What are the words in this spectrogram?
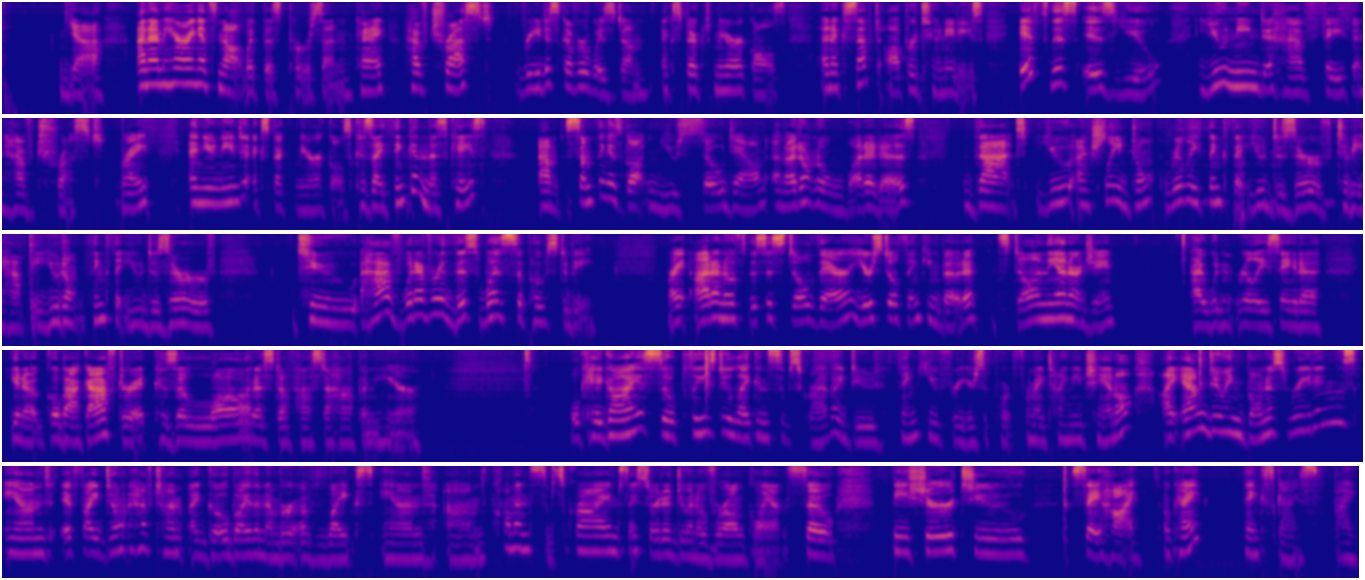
yeah and i'm hearing it's not with this person okay have trust rediscover wisdom, expect miracles, and accept opportunities. If this is you, you need to have faith and have trust, right? And you need to expect miracles because I think in this case, um, something has gotten you so down, and I don't know what it is, that you actually don't really think that you deserve to be happy. You don't think that you deserve to have whatever this was supposed to be right? I don't know if this is still there. You're still thinking about it. It's still in the energy. I wouldn't really say to, you know, go back after it because a lot of stuff has to happen here. Okay, guys, so please do like and subscribe. I do thank you for your support for my tiny channel. I am doing bonus readings, and if I don't have time, I go by the number of likes and um, comments, subscribes. I sort of do an overall glance. So be sure to say hi, okay? Thanks, guys. Bye.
